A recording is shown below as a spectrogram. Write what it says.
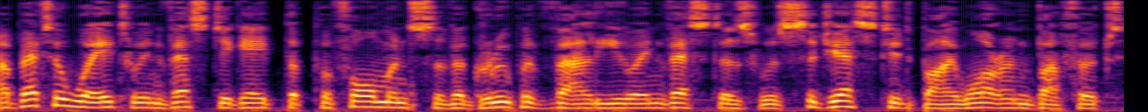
A better way to investigate the performance of a group of value investors was suggested by Warren Buffett,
